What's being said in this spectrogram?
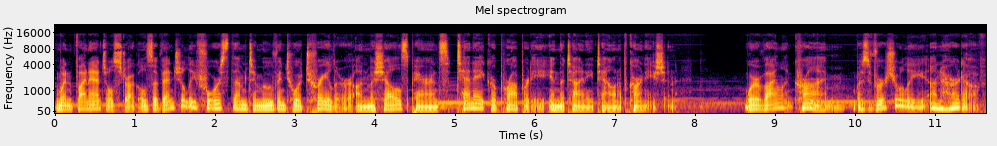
when financial struggles eventually forced them to move into a trailer on Michelle's parents' 10 acre property in the tiny town of Carnation, where violent crime was virtually unheard of.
